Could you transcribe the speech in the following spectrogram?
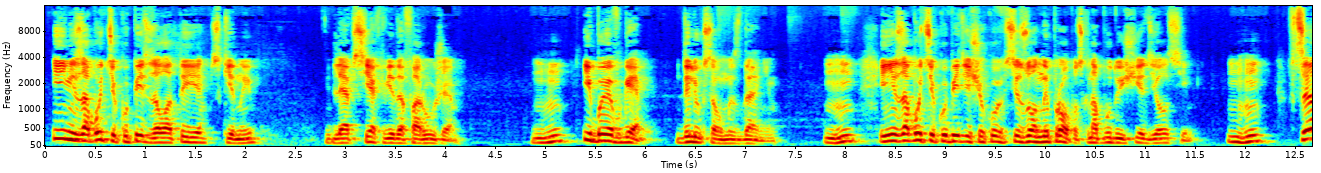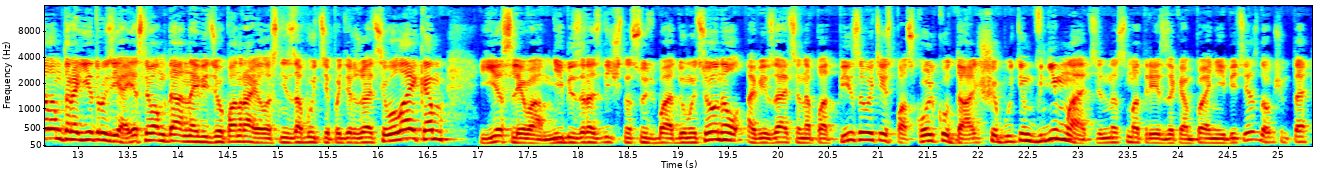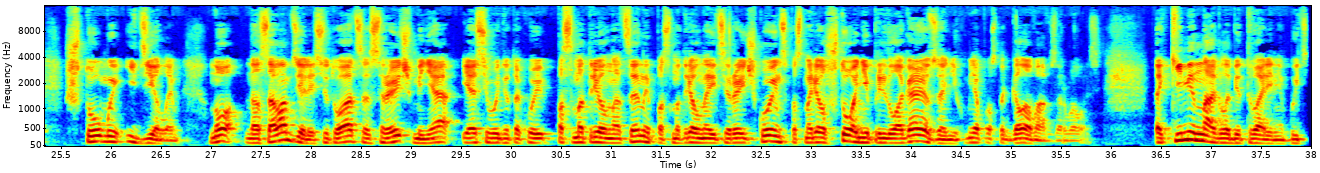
И не забудьте купить золотые скины для всех видов оружия. Угу. И БФГ делюксовым изданием. Угу. И не забудьте купить еще сезонный пропуск на будущее DLC. Угу. В целом, дорогие друзья, если вам данное видео понравилось, не забудьте поддержать его лайком. Если вам не безразлична судьба Doom Eternal, обязательно подписывайтесь, поскольку дальше будем внимательно смотреть за компанией Bethesda, в общем-то, что мы и делаем. Но на самом деле ситуация с Rage меня, я сегодня такой посмотрел на цены, посмотрел на эти Rage Coins, посмотрел, что они предлагают за них, у меня просто голова взорвалась. Такими наглыми тварями быть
